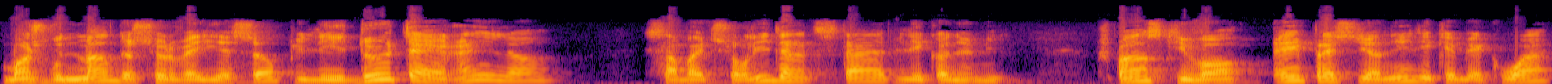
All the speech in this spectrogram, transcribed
Moi, je vous demande de surveiller ça. Puis les deux terrains, là, ça va être sur l'identitaire et l'économie. Je pense qu'il va impressionner les Québécois.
